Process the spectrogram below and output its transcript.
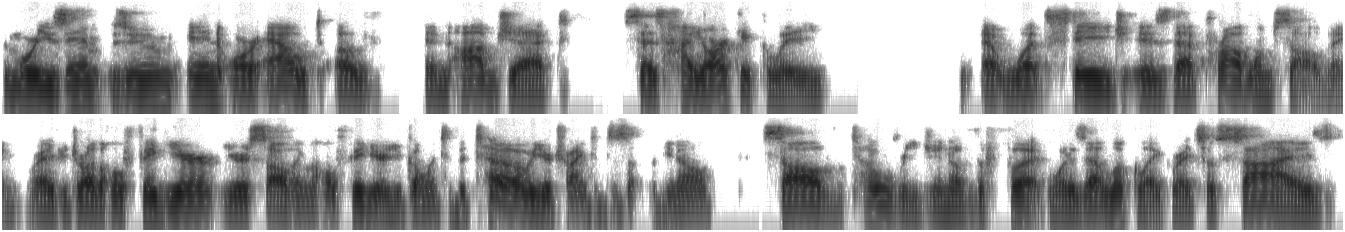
The more you zoom, zoom in or out of an object says hierarchically at what stage is that problem solving, right? If you draw the whole figure, you're solving the whole figure. You go into the toe, you're trying to, you know, solve the toe region of the foot. What does that look like, right? So size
